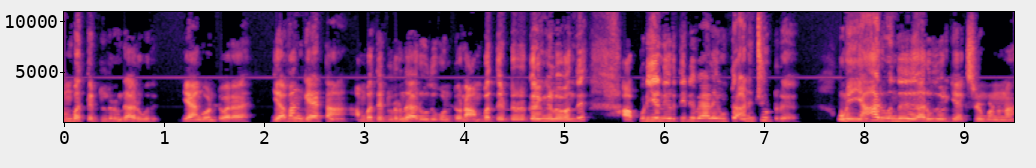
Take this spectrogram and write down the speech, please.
ஐம்பத்தெட்டுல இருந்து அறுபது. ஏன் கொண்டு வர? எவன் கேட்டான்? ஐம்பத்தெட்டுல இருந்து அறுபது கொண்டு வரணும். ஐம்பத்தெட்டு இருக்கிறவங்களும் வந்து அப்படியே நிறுத்திட்டு வேலையை விட்டு அனுப்பிச்சு விட்டுரு. உன்னை யார் வந்து அறுபது வரைக்கும் எக்ஸ்டெண்ட் பண்ணனா?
